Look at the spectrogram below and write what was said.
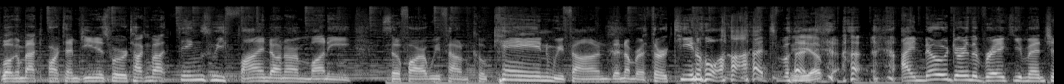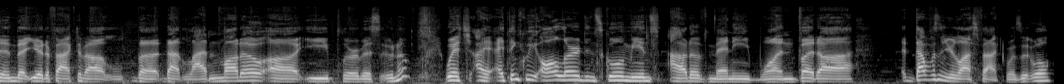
Welcome back to Part Time Genius, where we're talking about things we find on our money. So far, we found cocaine, we found the number 13 a lot. But yep. I know during the break you mentioned that you had a fact about the, that Latin motto, uh, e pluribus unum, which I, I, think we all learned in school means out of many one. But uh, that wasn't your last fact, was it, Will?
